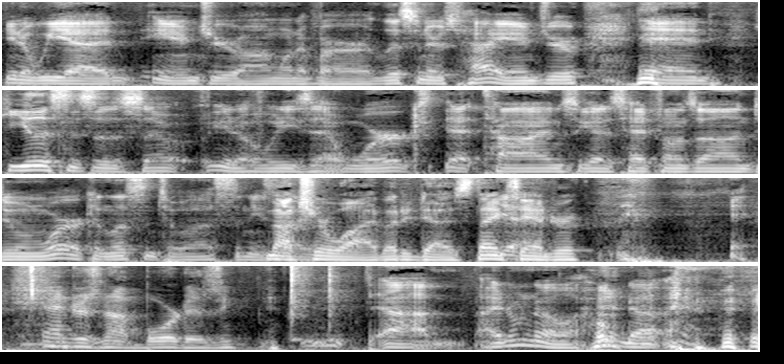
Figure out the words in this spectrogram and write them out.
you know we had andrew on one of our listeners hi andrew and he listens to this uh, you know when he's at work at times he got his headphones on doing work and listen to us and he's Not like, sure why, but he does. Thanks, Yeah. Andrew. andrew's not bored is he um, i don't know i hope not No, He's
